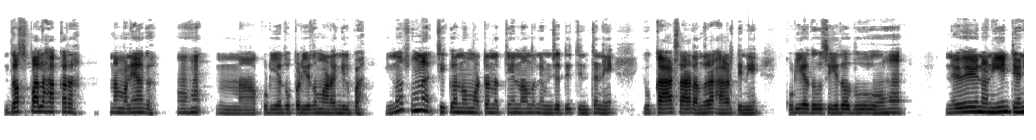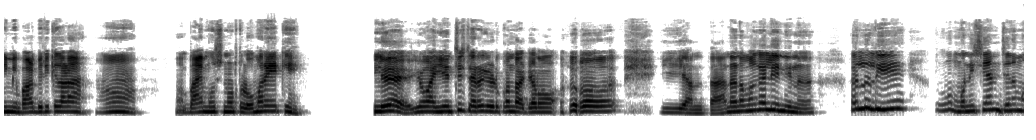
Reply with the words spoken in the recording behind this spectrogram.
ದಸ್ ಪಾಲ ಹಾಕಾರ ನಮ್ಮ ಮನ್ಯಾಗ. ಹ್ಞೂ ನಾ ಕುಡಿಯೋದು ಪಡಿಯೋದು ಮಾಡಂಗಿಲ್ಲಪ್ಪ. ಇನ್ನೂ ಸುಮ್ಮನೆ ಚಿಕನ್, ಮಟನ್ ತಿನ್ನೋದು ನಿಮ್ಮ ಜೊತೆ ತಿಂತೀನಿ. ಇವು ಕಾರ್ಡ್ಸ್ ಆಡಂದ್ರೆ ಆಡ್ತೀನಿ. ಕುಡಿಯೋದು, ಸೇದೋದು ಹ್ಞೂ ಏ, ನಾನು ಏನು ತೆನಿಮಿ ಭಾಳ ಬಿರಿಕಿದಾಳ ಹ್ಞೂ ಬಾಯಿ ಮುಚ್ಚಿ ನೋಡ್ಕೊಳು. ಮರ ಲೇ ಇವ ಎಂಚಿ ಚರಗ ಹಿಡ್ಕೊಂಡು ಅಡ್ಯಾಡೋ ಈ ಅಂತ. ನನ್ನ ಮಗಲಿ ನೀನು. ಅಲ್ಲಲ್ಲಿ ಮನುಷ್ಯನ ಜನ್ಮ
